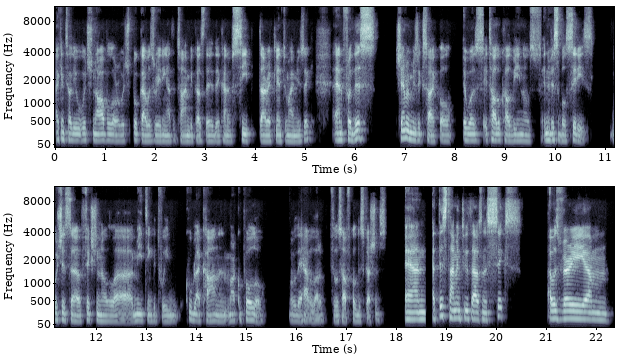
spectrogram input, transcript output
I can tell you which novel or which book I was reading at the time because they, they kind of seep directly into my music. And for this chamber music cycle, it was Italo Calvino's Invisible Cities, which is a fictional uh, meeting between Kublai Khan and Marco Polo, where they have a lot of philosophical discussions. And at this time in 2006, I was very, um,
